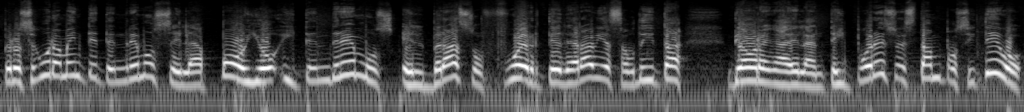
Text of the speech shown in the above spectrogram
pero seguramente tendremos el apoyo y tendremos el brazo fuerte de Arabia Saudita de ahora en adelante. Y por eso es tan positivo,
